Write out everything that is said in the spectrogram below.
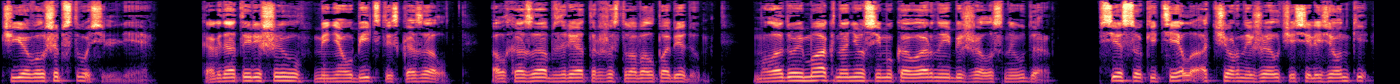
чье волшебство сильнее. Когда ты решил меня убить, ты сказал, Алхазаб зря торжествовал победу. Молодой маг нанес ему коварный и безжалостный удар. Все соки тела, от черной желчи селезенки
